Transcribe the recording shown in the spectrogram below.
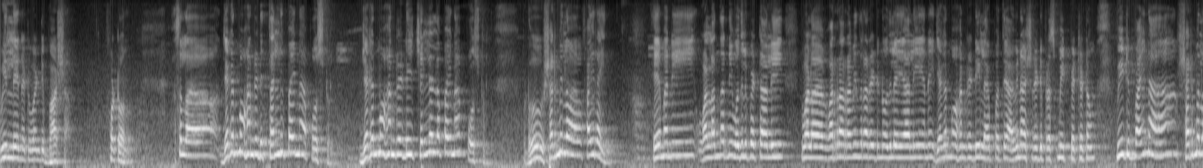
వీల్లేనటువంటి భాష. ఫోటోలు. అసలు జగన్మోహన్ రెడ్డి తల్లిపైన పోస్టులు జగన్మోహన్ రెడ్డి చెల్లెళ్ళపైన పోస్టులు. ఇప్పుడు షర్మిల ఫైర్ అయింది. ఏమని? వాళ్ళందరినీ వదిలిపెట్టాలి వాళ్ళ వర్ర రవీంద్రారెడ్డిని వదిలేయాలి అని జగన్మోహన్ రెడ్డి లేకపోతే అవినాష్ రెడ్డి ప్రెస్ మీట్ పెట్టడం వీటిపైన షర్మిల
